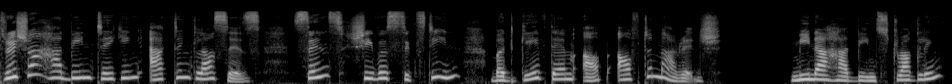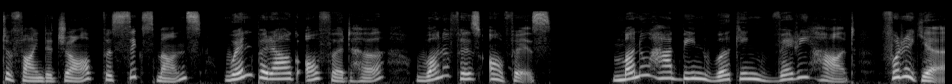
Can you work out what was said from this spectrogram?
Trisha had been taking acting classes since she was 16 but gave them up after marriage. Meena had been struggling to find a job for six months when Parag offered her one of his office. Manu had been working very hard for a year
